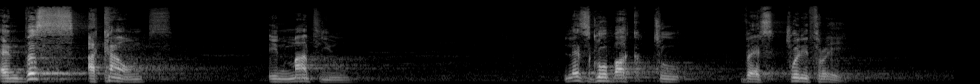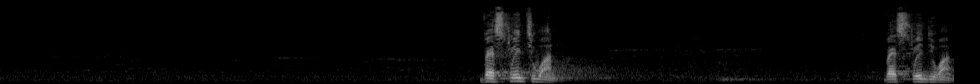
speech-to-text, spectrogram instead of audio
And this account in Matthew, let's go back to verse 23. Verse 21. Verse 21.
